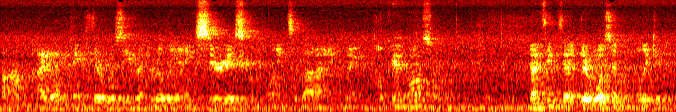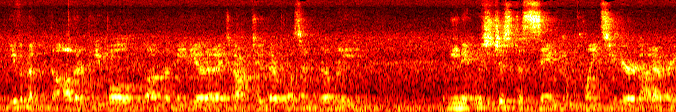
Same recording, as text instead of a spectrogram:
Um, I don't think there was even really any serious complaints about anything. Okay, awesome. And I think that there wasn't like even the, the other people on the media that I talked to, there wasn't really. I mean, it was just the same complaints you hear about every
